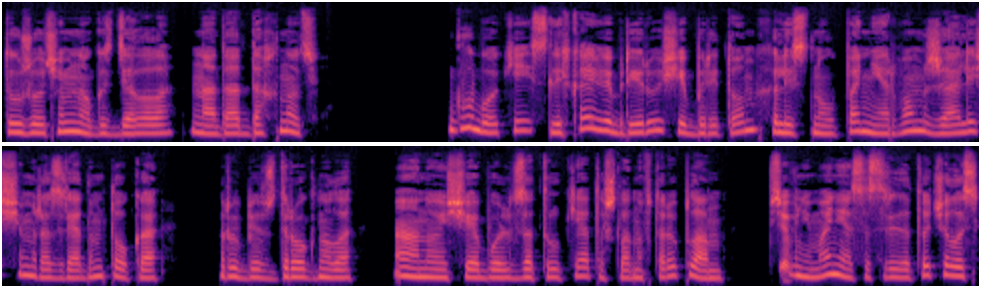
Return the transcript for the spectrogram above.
«Ты уже очень много сделала, надо отдохнуть». Глубокий, слегка вибрирующий баритон хлестнул по нервам жалящим разрядом тока. Руби вздрогнула, а ноющая боль в затылке отошла на второй план. Все внимание сосредоточилось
